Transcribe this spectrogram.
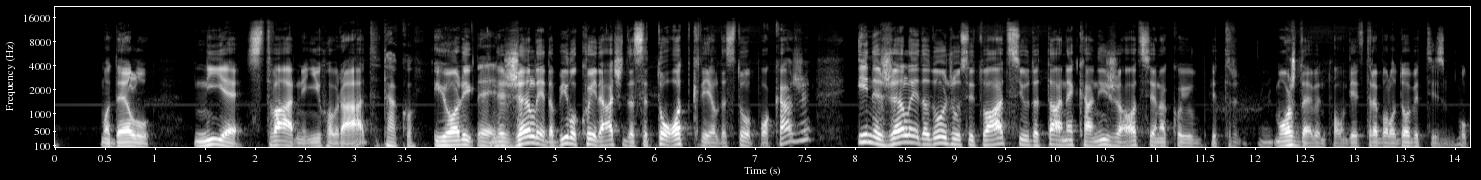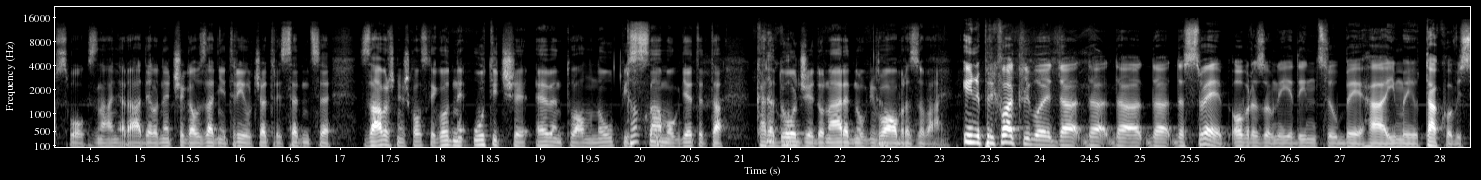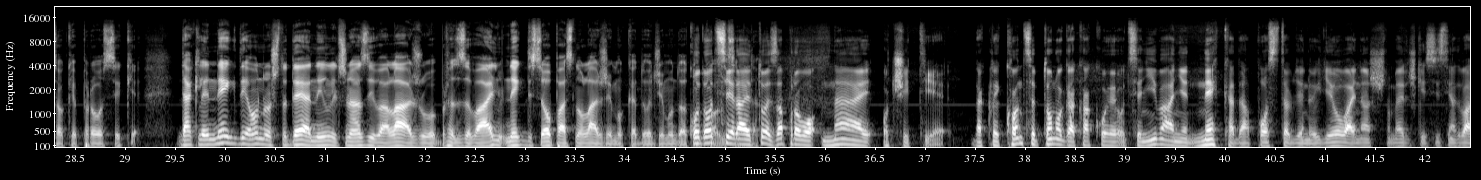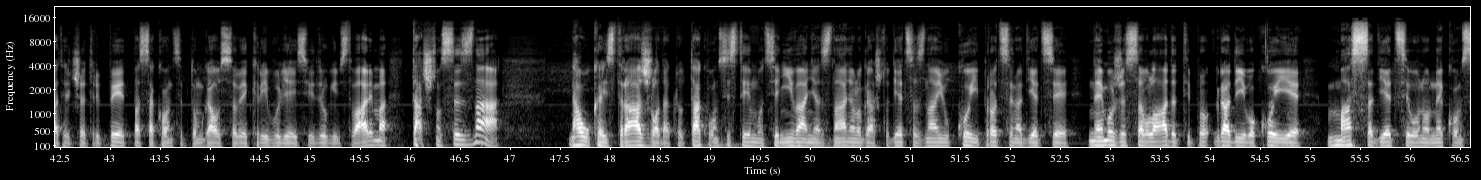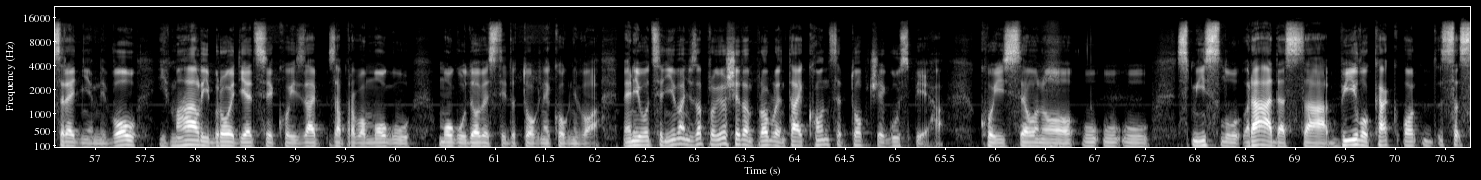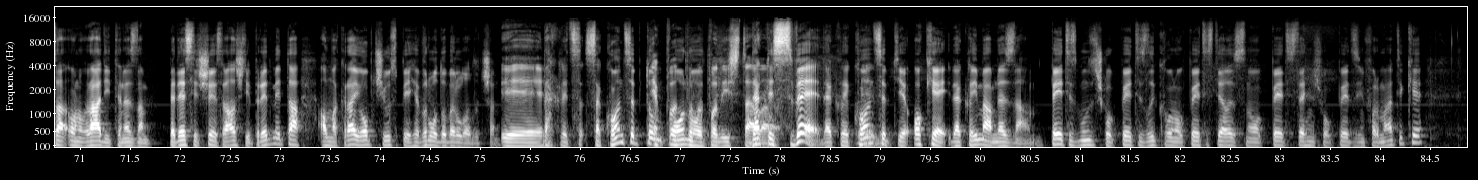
modelu nije stvarni njihov rad Tako. i oni E. ne žele da bilo koji način da se to otkrije ili da se to pokaže i ne žele da dođu u situaciju da ta neka niža ocjena koju je možda eventualno djete trebalo dobiti zbog svog znanja rada ili nečega u zadnje tri ili četiri sedmice završne školske godine utiče eventualno na upis Tako. samog djeteta kada dođe do narednog nivoa obrazovanja. I neprihvatljivo je da, da, da, da, da sve obrazovne jedinice u BH imaju tako visoke prosjeke. Dakle, negdje ono što Dejan Ilić naziva laž u obrazovanju, negdje se opasno lažemo kad dođemo do Kod tog ocjena je koncepta. to je zapravo najočitije. Dakle, koncept onoga kako je ocjenjivanje nekada postavljeno, gdje je ovaj naš numerički sistem 2, 3, 4, 5, pa sa konceptom Gaussove krivulje i svi drugim stvarima, tačno se zna. Nauka istražila, dakle, u takvom sistemu ocjenjivanja znanja onoga što djeca znaju, koji procena djece ne može savladati gradivo, koji je masa djece u onom nekom srednjem nivou i mali broj djece koji za- zapravo mogu, mogu dovesti do tog nekog nivoa. Meni je u ocjenjivanju zapravo još jedan problem, taj koncept općeg uspjeha koji se ono u, u, u smislu rada sa bilo kako, on, sa, sa, ono, radite, ne znam, 56 različitih predmeta, ali na kraju opći uspjeh je vrlo dobar ili odličan. E. Dakle, sa, sa konceptom Je potpuno ono, poništava. dakle sve, dakle koncept je, ok, dakle imam, ne znam, pet iz muzičkog, pet iz likovnog, pet iz tjelesnog, pet iz tehničkog, pet iz informatike,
